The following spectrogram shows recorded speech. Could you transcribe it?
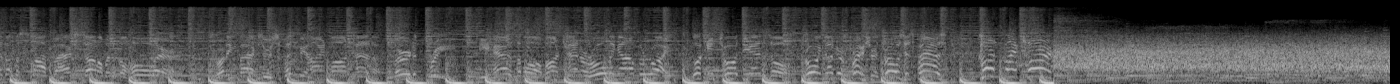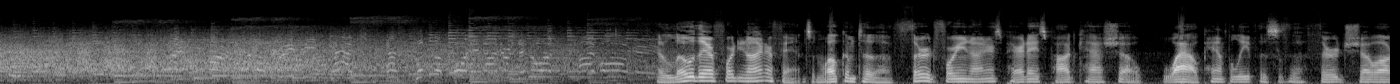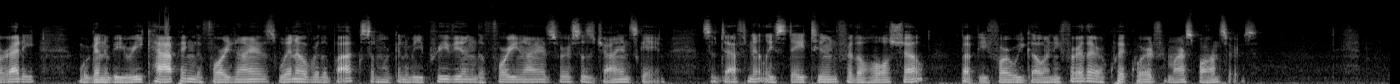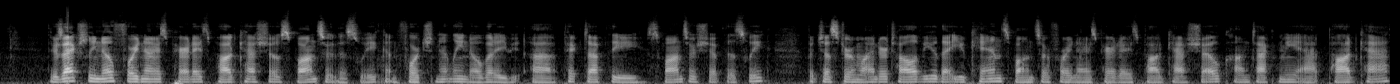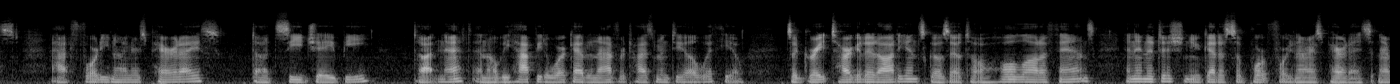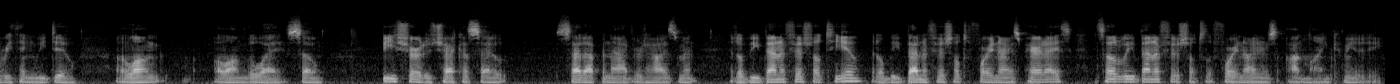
on the slot back. Sullivan in the hole there. Running backs are split behind Montana. Third and three. He has the ball. Montana rolling out the right. Looking toward the end zone. Throwing under pressure. Throws his pass. Caught by Clark. Hello there, 49er fans, and welcome to the third 49ers Paradise Podcast show. Wow, can't believe this is the third show already. We're going to be recapping the 49ers win over the Bucs, and we're going to be previewing the 49ers versus Giants game. So definitely stay tuned for the whole show. But before we go any further, a quick word from our sponsors. There's actually no 49ers Paradise podcast show sponsor this week. Unfortunately, nobody uh, picked up the sponsorship this week. But just a reminder to all of you that you can sponsor 49ers Paradise podcast show. Contact me at podcast at 49ersparadise.cjb.net and I'll be happy to work out an advertisement deal with you. It's a great targeted audience, goes out to a whole lot of fans, and in addition, you get to support 49ers Paradise and everything we do along along the way. So be sure to check us out, set up an advertisement. It'll be beneficial to you, it'll be beneficial to 49ers Paradise, and so it'll be beneficial to the 49ers online community.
